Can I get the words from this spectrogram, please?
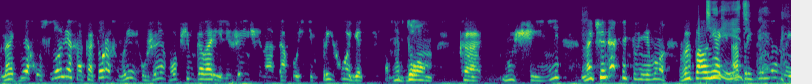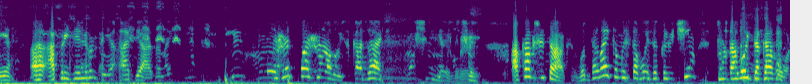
на тех условиях, о которых вы уже, в общем, говорили. Женщина, допустим, приходит в дом к мужчине, начинает у него выполнять Тереть. определенные, а, определенные обязанности и может, пожалуй, сказать мужчине, слушай, а как же так? Вот давай-ка мы с тобой заключим трудовой договор.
